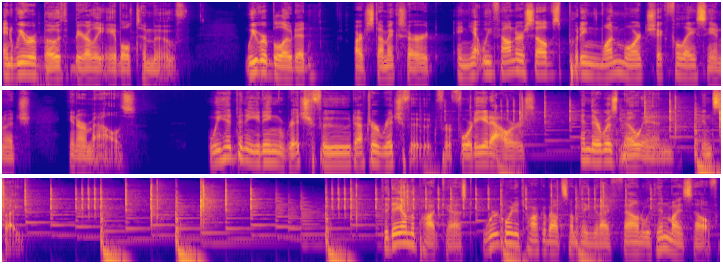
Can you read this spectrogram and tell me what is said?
and we were both barely able to move. We were bloated, our stomachs hurt, and yet we found ourselves putting one more Chick fil A sandwich in our mouths. We had been eating rich food after rich food for 48 hours, and there was no end in sight. Today on the podcast, we're going to talk about something that I found within myself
